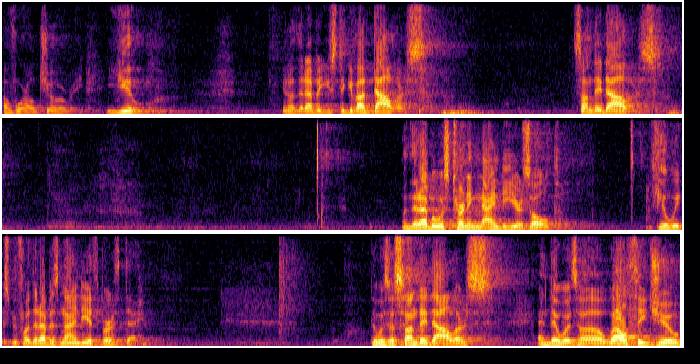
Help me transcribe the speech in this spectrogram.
of world Jewry. You. You know, the Rebbe used to give out dollars. Sunday dollars. When the Rebbe was turning 90 years old, a few weeks before the Rebbe's 90th birthday, there was a Sunday dollars, and there was a wealthy Jew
